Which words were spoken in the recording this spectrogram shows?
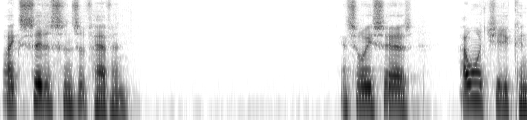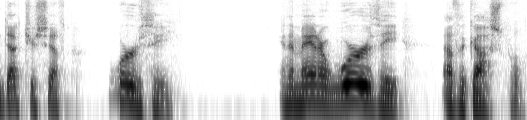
like citizens of heaven. And so he says, I want you to conduct yourself worthy in a manner worthy of the gospel.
